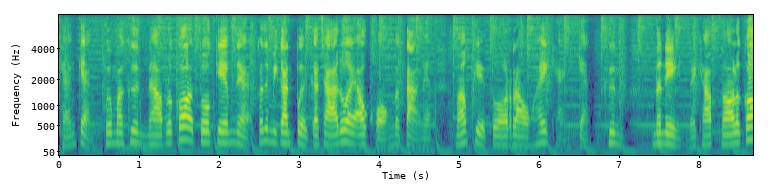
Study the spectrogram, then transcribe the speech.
แข็งแกร่งเพิ่มมากขึ้นนะครับ แล้วก็ตัวเกมเนี่ยก็จะมีการเปิดกระชาด้วยเอาของต่างๆเนี่ยมาอัปเกรดตัวเราให้แข็งแกร่งขึ้นนั่นเองนะครับเนาะแล้วก็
